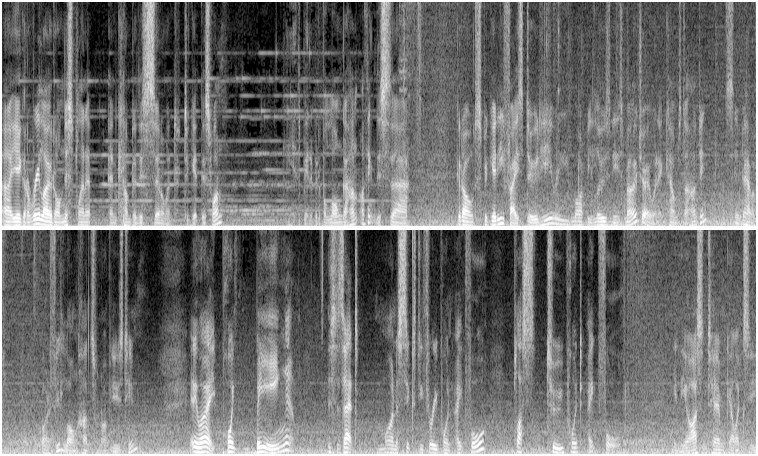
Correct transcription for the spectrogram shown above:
Uh, yeah, got to reload on this planet and come to this settlement to get this one. Yeah, it's been a bit of a longer hunt. I think this uh, good old spaghetti face dude here, he might be losing his mojo when it comes to hunting. I seem to have a, quite a few long hunts when I've used him. Anyway, point being, this is at minus 63.84 plus 2.84 in the Eissentam Galaxy.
